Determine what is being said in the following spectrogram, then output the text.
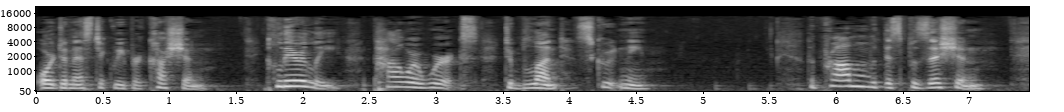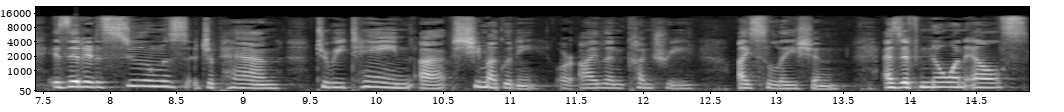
or domestic repercussion. Clearly, power works to blunt scrutiny. The problem with this position is that it assumes Japan to retain a shimaguni, or island country, isolation, as if no one else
